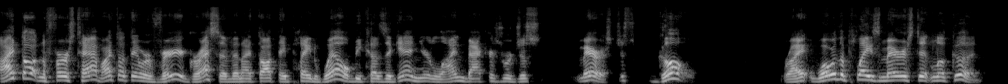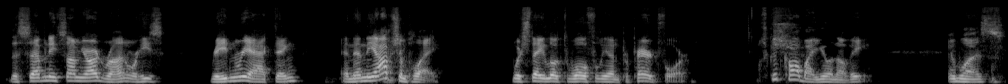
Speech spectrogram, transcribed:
I thought in the first half, I thought they were very aggressive, and I thought they played well because again, your linebackers were just Maris, just go. Right? What were the plays Maris didn't look good? The 70 some yard run where he's reading, reacting, and then the option play, which they looked woefully unprepared for. It's a good call by UNLV. It was.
